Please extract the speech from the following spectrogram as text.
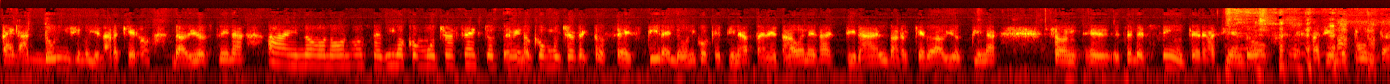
pega durísimo y el arquero David Ospina, ay no, no, no, se vino con mucho efecto, se vino con mucho efecto, se estira y lo único que tiene apretado en esa estirada el arquero David Ospina son, eh, es el esfínter haciendo, haciendo punta.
